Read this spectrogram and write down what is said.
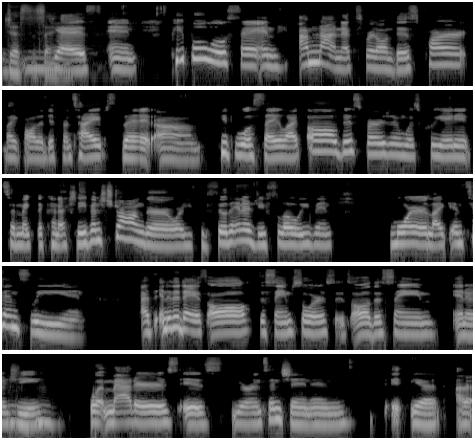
just saying. Yes, and people will say, and I'm not an expert on this part, like all the different types, but um, people will say like, "Oh, this version was created to make the connection even stronger, or you can feel the energy flow even more like intensely." And at the end of the day, it's all the same source. It's all the same energy. Mm-hmm. What matters is your intention and it, yeah, I,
